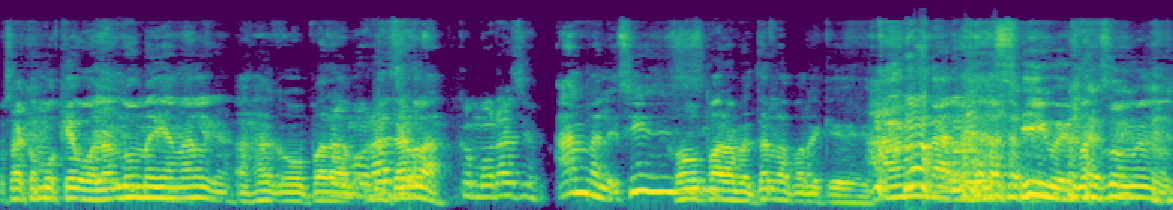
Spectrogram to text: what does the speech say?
O sea, como que volando media nalga. Ajá, como para como Horacio. meterla. Como Horacio. Ándale, sí, sí, sí. Como sí. para meterla para que. Ándale, sí, güey, más o menos.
